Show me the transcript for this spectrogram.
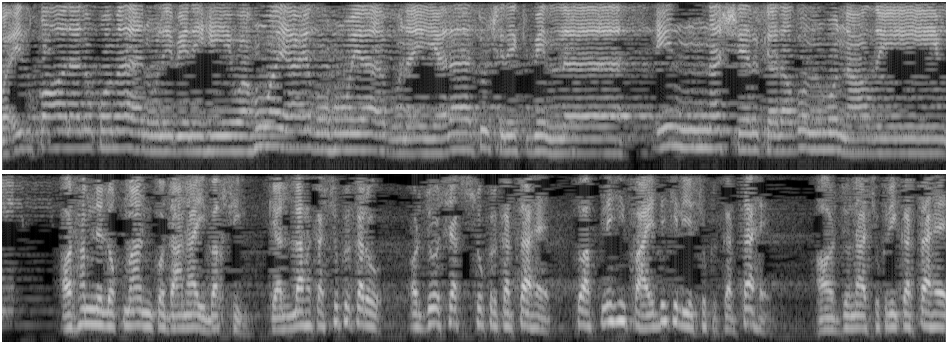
وَإِذْ قَالَ لُقْمَانُ لِابْنِهِ وَهُوَ يَعِظُهُ يَا بُنَيَّ لَا تُشْرِكْ بِاللَّهِ إِنَّ الشِّرْكَ لَظُلْمٌ عَظِيمٌ۔ اور ہم نے لقمان کو دانائی بخشی۔ کہ اللہ کا شکر کرو اور جو شخص شکر کرتا ہے تو اپنے ہی فائدے کے لیے شکر کرتا ہے اور جو ناشکری کرتا ہے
